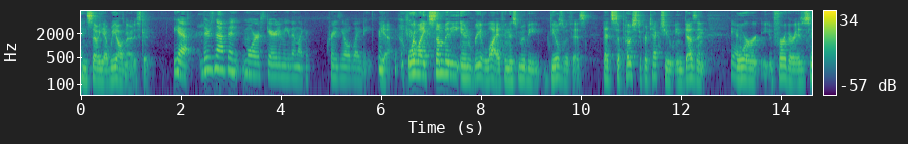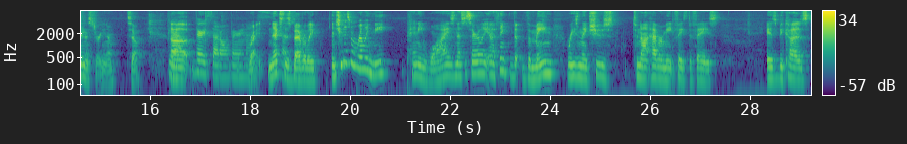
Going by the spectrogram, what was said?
And so yeah, we all noticed it. Yeah, there's nothing more scary to me than like a crazy old lady. Yeah, or like somebody in real life, and this movie deals with this, that's supposed to protect you and doesn't, Yeah. or further is sinister. You know, so Yeah, uh, very subtle, very nice. Right. Next is. Beverly, and she doesn't really meet Pennywise necessarily, and I think the the main reason they choose to not have her meet face to face is because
